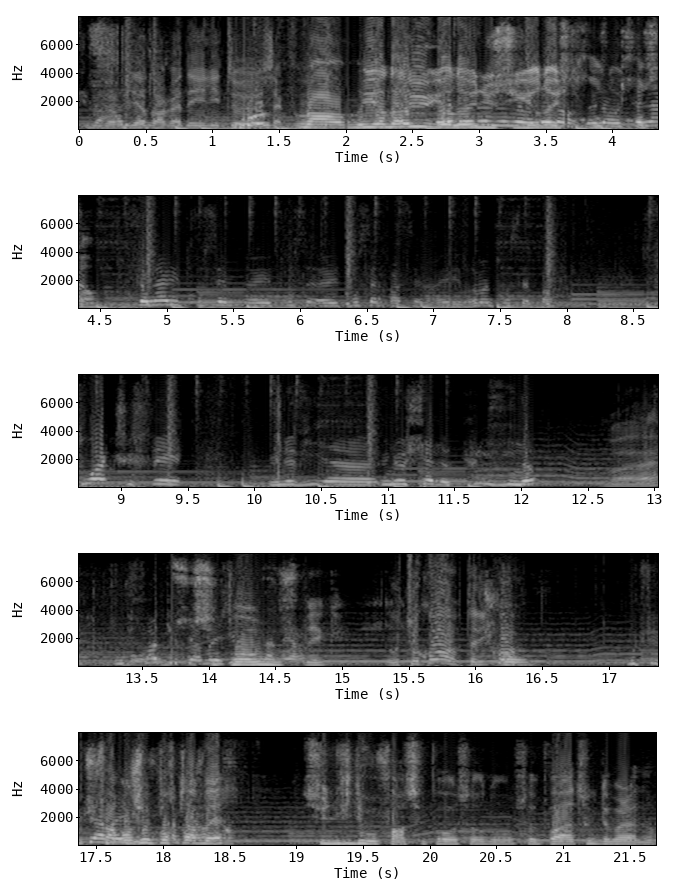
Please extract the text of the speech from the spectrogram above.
tu Tu vas dire de regarder Elite Ouais, euh, chaque fois. Non, mais il y en a eu, il y en a eu non, il y en a eu trop, simple. Celle-là, elle est trop sympa, elle est trop, elle est trop sympa, celle-là, elle est vraiment trop sympa. Soit tu fais une, vie, euh, une chaîne cuisine, Ouais. ou soit tu fais manger pas pour ta ouf, mère. mec. Ou tu quoi? T'as dit quoi? Ou tu fais à manger pour ta mère. C'est une vidéo, enfin, c'est pas, pas un truc de malade. Hein.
